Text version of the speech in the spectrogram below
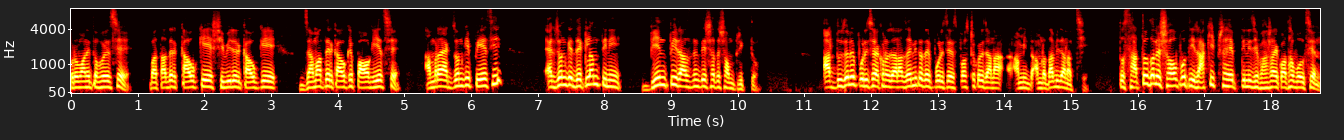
প্রমাণিত হয়েছে বা তাদের কাউকে শিবিরের কাউকে জামাতের কাউকে পাওয়া গিয়েছে? আমরা একজনকে পেয়েছি একজনকে দেখলাম তিনি বিএনপি রাজনীতির সাথে সম্পৃক্ত। আর দুজনের পরিচয় এখনও জানা যায়নি, তাদের পরিচয় স্পষ্ট করে জানা, আমি, আমরা দাবি জানাচ্ছি। তো ছাত্র দলের সভাপতি রাকিব সাহেব, তিনি যে ভাষায় কথা বলছেন,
